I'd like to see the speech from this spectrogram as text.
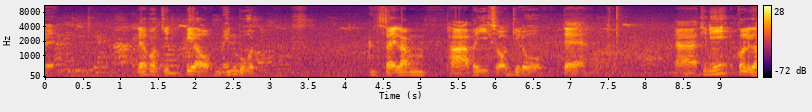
เลย แล้วก็กลิ่นเปรี้ยวเหม็นบูด ใส่ลำผาไปอีกสองกิโล แต่อ่าทีนี้ก็เหลือ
